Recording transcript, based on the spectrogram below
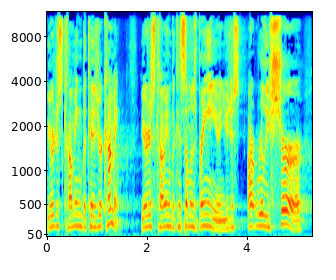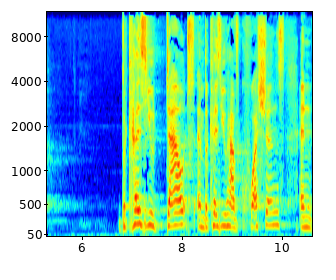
you're just coming because you're coming. You're just coming because someone's bringing you, and you just aren't really sure because you doubt and because you have questions. And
